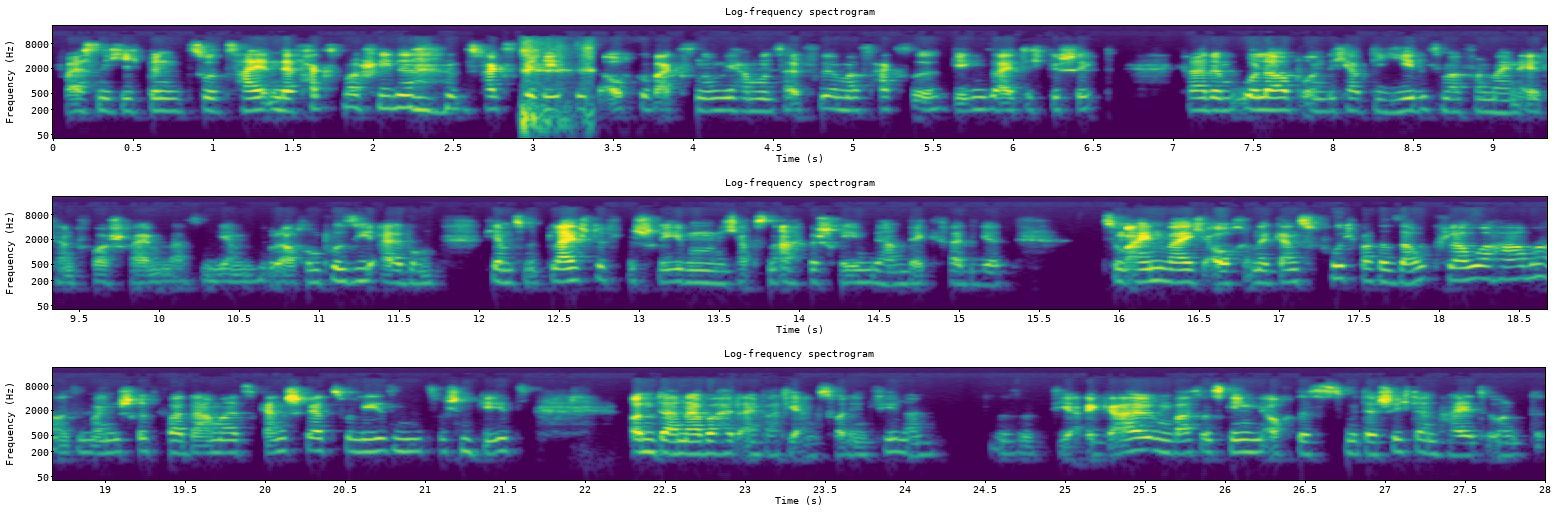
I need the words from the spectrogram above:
ich weiß nicht, ich bin zu Zeiten der Faxmaschine, des Faxgerätes aufgewachsen und wir haben uns halt früher mal Faxe gegenseitig geschickt, gerade im Urlaub. Und ich habe die jedes Mal von meinen Eltern vorschreiben lassen. Die haben, oder auch im Poesiealbum. Die haben es mit Bleistift geschrieben, ich habe es nachgeschrieben, wir haben wegradiert. Zum einen, weil ich auch eine ganz furchtbare Sauklaue habe. Also meine Schrift war damals ganz schwer zu lesen, inzwischen geht's. Und dann aber halt einfach die Angst vor den Fehlern. Also die, egal um was es ging, auch das mit der Schüchternheit und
